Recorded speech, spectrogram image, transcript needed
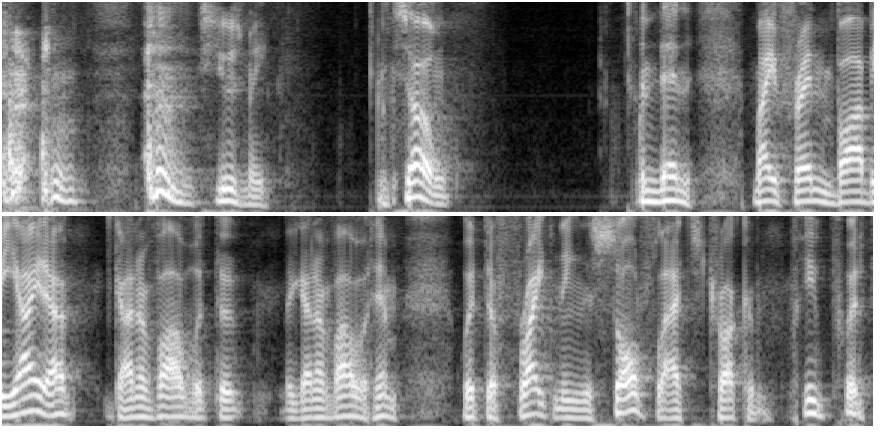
Excuse me. So and then my friend Bobby Ida got involved with the they got involved with him with the frightening the salt flats truck and we put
